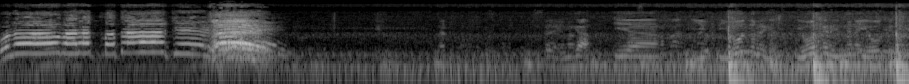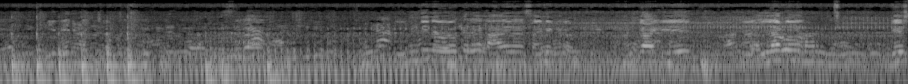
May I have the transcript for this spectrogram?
बोलो भारत माता की ಈಗ ಈ, ಯೋ- ಯೋಧರಿಗೆ ಯುವಕರು ಇಂದಿನ ಯುವಕರಿಗೆ ನೀವೇನು ಹೇಳಕ್ ಇಷ್ಟಪಡ್ತೀರಿ ಇಂದಿನ ಯುವಕರೇ ನಾಳೆ ಸೈನಿಕರು ಹಂಗಾಗಿ ಎಲ್ಲರೂ ದೇಶ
